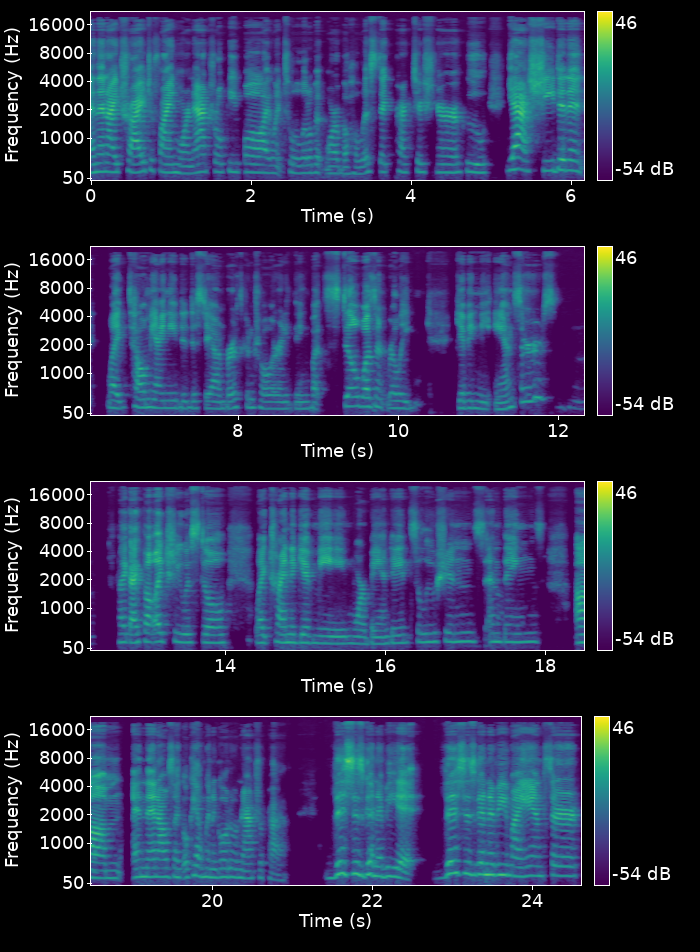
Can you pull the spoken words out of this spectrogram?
and then I tried to find more natural people. I went to a little bit more of a holistic practitioner who, yeah, she didn't like tell me I needed to stay on birth control or anything, but still wasn't really giving me answers. Mhm. Like I felt like she was still like trying to give me more band-aid solutions and things. Um, and then I was like, okay, I'm gonna go to a naturopath. This is gonna be it. This is gonna be my answer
